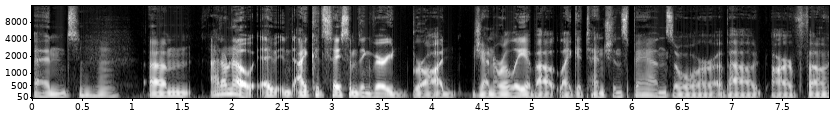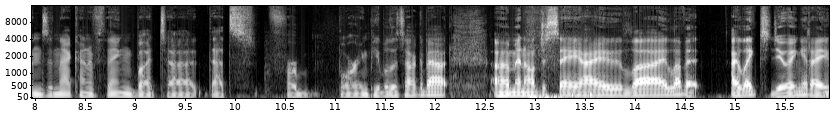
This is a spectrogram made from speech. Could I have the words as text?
And Mm-hmm. Um, I don't know. I, I could say something very broad, generally about like attention spans or about our phones and that kind of thing, but uh, that's for boring people to talk about. Um, and I'll just say I lo- I love it. I liked doing it. I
